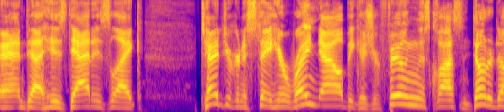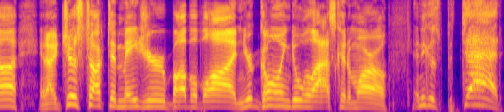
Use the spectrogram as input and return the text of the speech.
and uh, his dad is like. Ted, you're going to stay here right now because you're failing this class and da da da. And I just talked to Major blah blah blah, and you're going to Alaska tomorrow. And he goes, but Dad,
